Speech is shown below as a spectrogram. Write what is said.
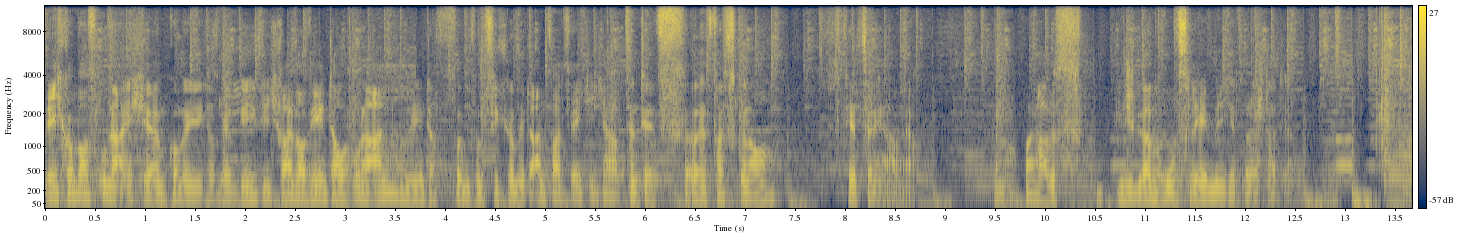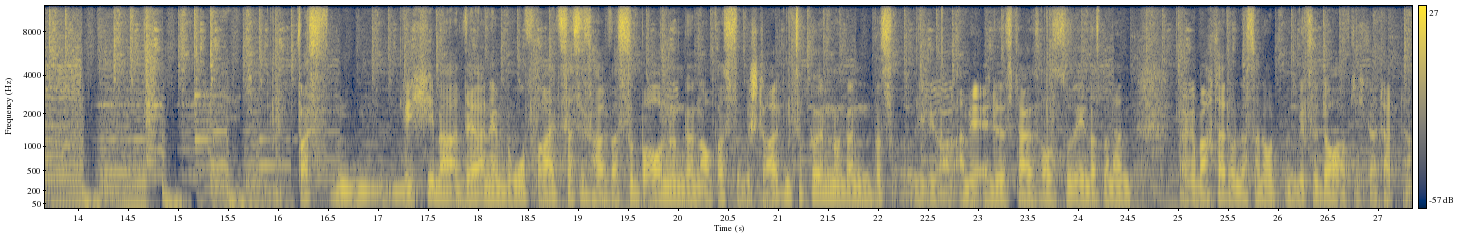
Ich komme aus Unna. Ich, äh, komme, ich, ich reise auch jeden Tag aus Unna an, also jeden Tag 55 Kilometer Anfahrtsweg, die ich habe. Das sind jetzt äh, fast genau 14 Jahre, ja. Genau. Mein halbes Ingenieurberufsleben bin ich jetzt bei der Stadt, ja. Was mich immer wer an dem Beruf reizt, das ist halt was zu bauen und dann auch was zu gestalten zu können und dann was am Ende des Tages auszusehen, was man dann da gemacht hat und das dann auch eine gewisse Dauerhaftigkeit hat. Ne?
